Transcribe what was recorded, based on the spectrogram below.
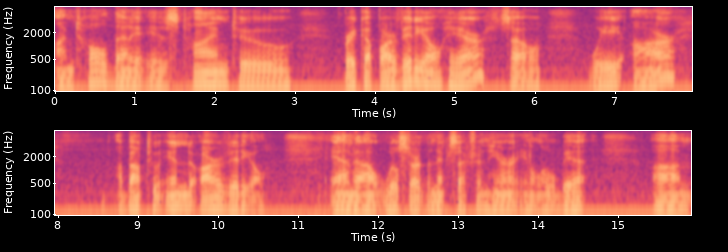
I'm told that it is time to break up our video here. So we are about to end our video and uh, we'll start the next section here in a little bit um,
